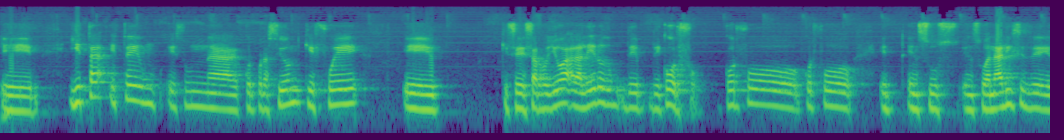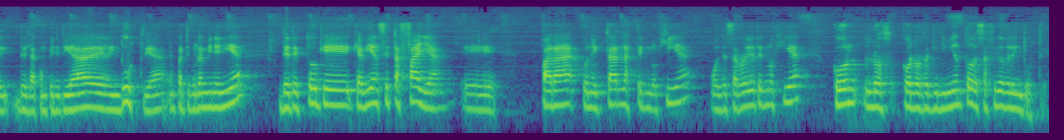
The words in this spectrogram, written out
Eh, y esta, esta es, una corporación que fue eh, que se desarrolló al alero de, Corfo. Corfo, Corfo en, sus, en su análisis de, la competitividad de la industria, en particular minería, detectó que, que habían ciertas fallas eh, para conectar las tecnologías o el desarrollo de tecnología con los, con los requerimientos o desafíos de la industria.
